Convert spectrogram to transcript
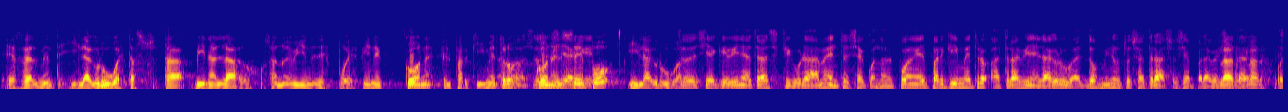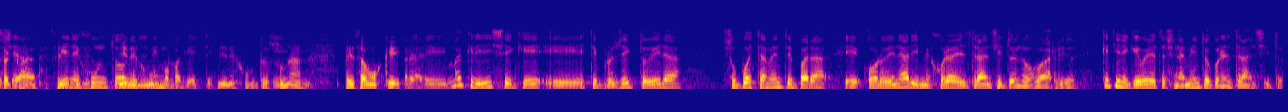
es realmente, y la grúa está, está bien al lado, o sea, no viene después, viene con el parquímetro, con el cepo y la grúa. Yo decía que viene atrás figuradamente, o sea, cuando me ponen el parquímetro, atrás viene la grúa, dos minutos atrás, o sea, para ver si está, claro, o sea, viene junto en el mismo paquete. Viene junto, es una, pensamos que... Eh, Macri dice que eh, este proyecto era supuestamente para eh, ordenar y mejorar el tránsito en los barrios. ¿Qué tiene que ver el estacionamiento con el tránsito?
